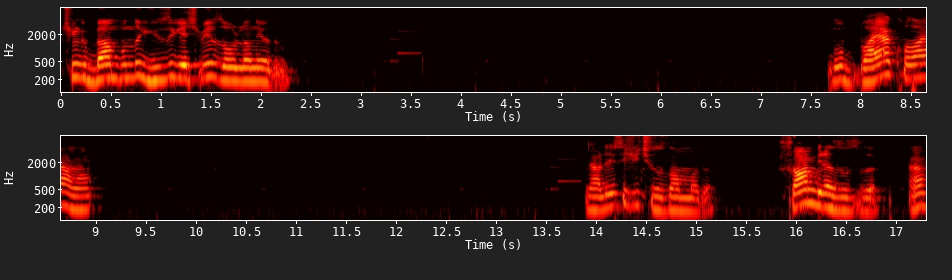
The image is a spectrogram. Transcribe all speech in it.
Çünkü ben bunda yüzü geçmeye zorlanıyordum. Bu baya kolay ama. Neredeyse hiç hızlanmadı. Şu an biraz hızlı. He?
